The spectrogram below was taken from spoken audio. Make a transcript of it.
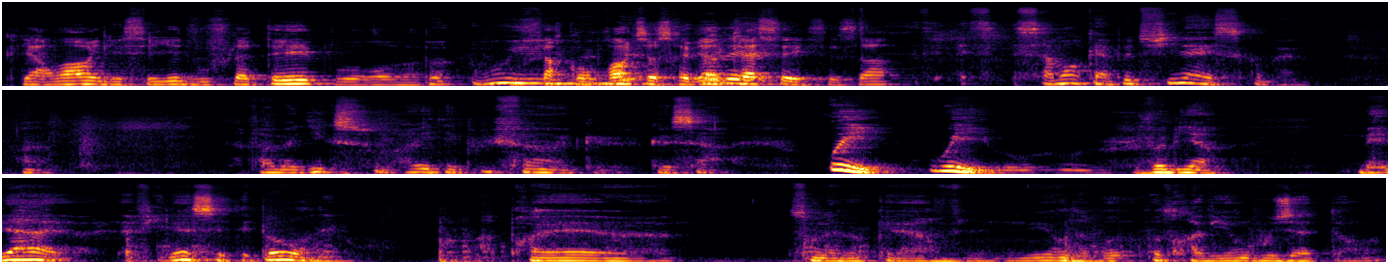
Clairement, il essayait de vous flatter pour euh, bah, vous faire comprendre que ce serait bien classé, c'est ça Ça manque un peu de finesse quand même. Hein. Sa femme a dit que son mari était plus fin que, que ça. Oui, oui, je veux bien. Mais là, la finesse, c'était pas au rendez-vous. Après, euh, son avocat est revenu Votre avion vous attend.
